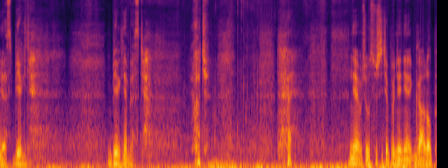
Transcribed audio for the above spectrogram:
Jest, biegnie. Biegnie bestia. Chodź. Nie wiem, czy usłyszycie, pewnie nie, galop.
